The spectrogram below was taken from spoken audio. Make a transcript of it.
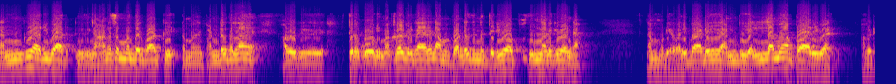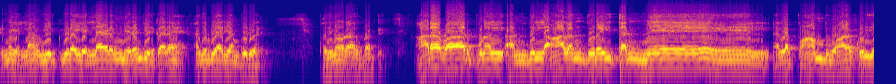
நன்கு அறிவார். ஞானசம்பந்தர் வாக்கு. நம்ம பண்றதெல்லாம் அவருக்கு இத்தனை கோடி மக்கள் இருக்காரு நம்ம பண்றது என்ன தெளிவாக போகுதுன்னு நினைக்க வேண்டாம். நம்முடைய வழிபாடு அன்பு எல்லாமே அப்பா அறிவார். அவர் என்ன எல்லாம் உயிருக்கு எல்லா இடமும் நிரம்பி இருக்காரே அது எப்படி அறியாமல் போயிடுவார்? பதினோராவது பாட்டு. அறவார் புனல் அன்பில் ஆலந்துரை தன்மேல். நல்ல பாம்பு வாழக்கூடிய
